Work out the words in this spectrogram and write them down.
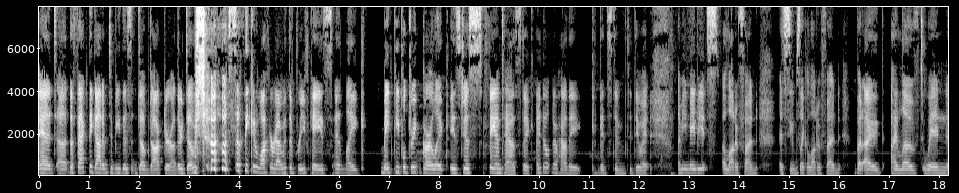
And uh, the fact they got him to be this dumb doctor on their dumb show so he could walk around with a briefcase and like make people drink garlic is just fantastic. I don't know how they convinced him to do it. I mean, maybe it's a lot of fun. It seems like a lot of fun, but I I loved when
